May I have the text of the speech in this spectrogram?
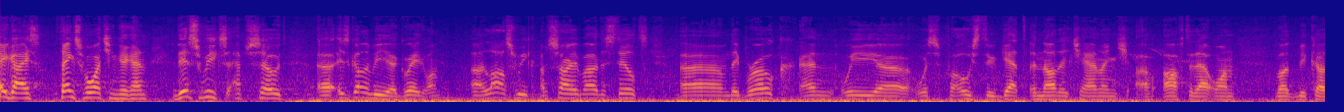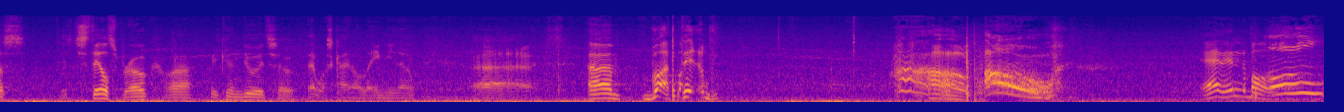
Hey guys, thanks for watching again. This week's episode uh, is gonna be a great one. Uh, last week, I'm sorry about the stilts. Um, they broke and we uh, were supposed to get another challenge after that one. But because the stilts broke, uh, we couldn't do it. So that was kind of lame, you know. Uh, um, but... Oh! Oh! And in the ball. Oh!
